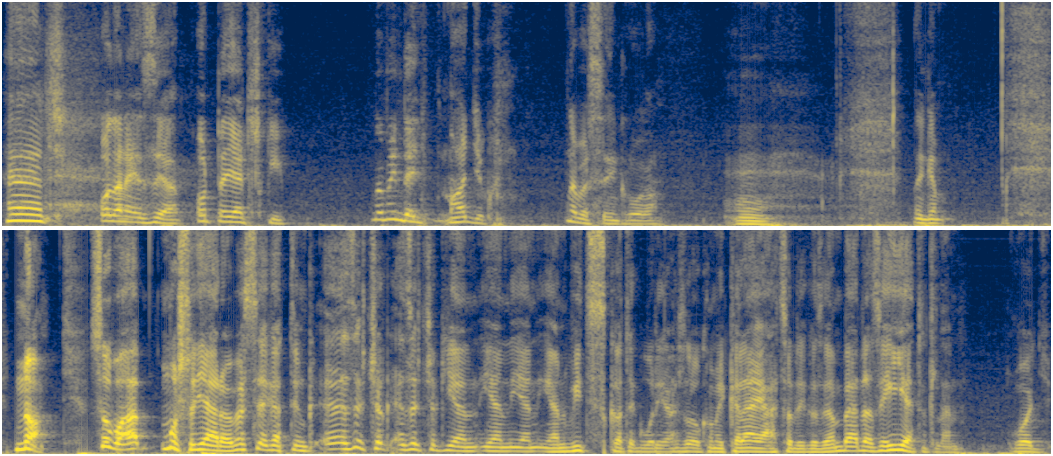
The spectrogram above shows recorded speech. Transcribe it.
Hát, Oda nézzél, ott a jecski. Na mindegy, hagyjuk. Ne beszéljünk róla. mm. Igen. Na, szóval most, hogy erről beszélgettünk, ezek csak, ezek csak ilyen, ilyen, ilyen, ilyen vicc kategóriás dolgok, amikkel eljátszodik az ember, de azért hihetetlen, hogy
